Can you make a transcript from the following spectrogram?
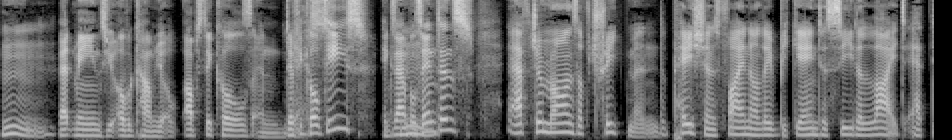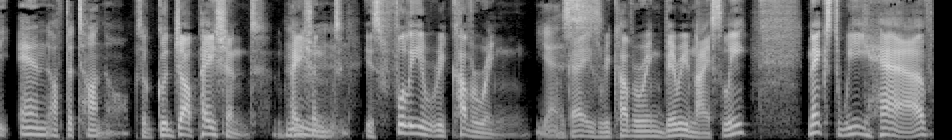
Hmm. That means you overcome your obstacles and difficulties. Example Mm. sentence, After months of treatment, the patients finally began to see the light at the end of the tunnel. So good job, patient. The patient is fully recovering. Yes. Okay, is recovering very nicely. Next, we have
